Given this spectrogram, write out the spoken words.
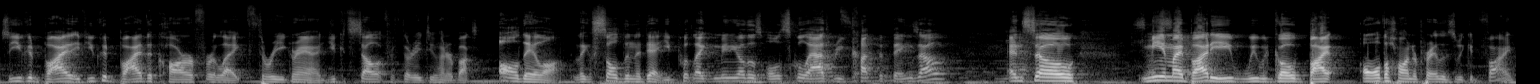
So you could buy if you could buy the car for like three grand, you could sell it for thirty two hundred bucks all day long, like sold in a day. You put like many of those old school ads where you cut the things out, and so, me and my buddy we would go buy all the Honda Preludes we could find,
